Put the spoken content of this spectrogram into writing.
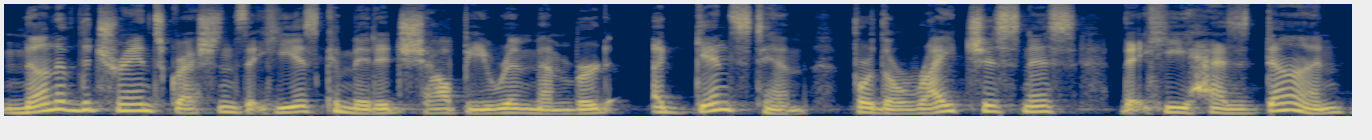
None of the transgressions that he has committed shall be remembered against him. For the righteousness that he has done,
